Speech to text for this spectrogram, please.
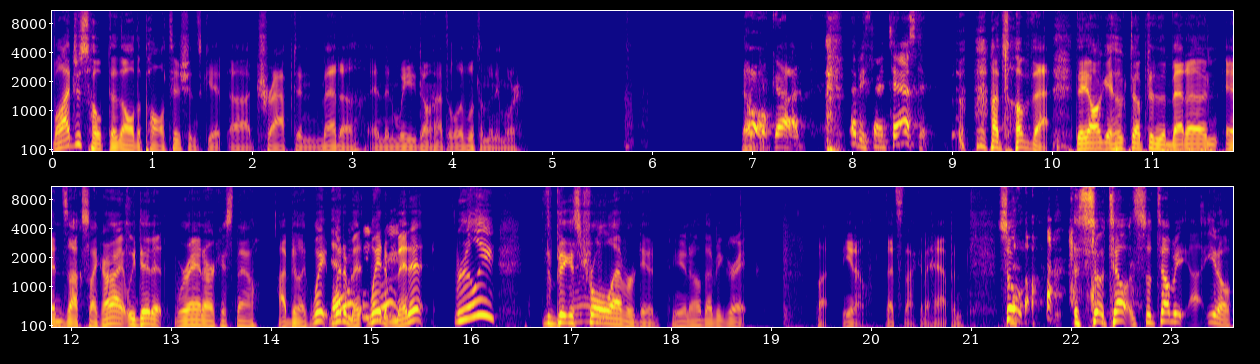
Well, I just hope that all the politicians get uh, trapped in meta and then we don't have to live with them anymore. That'd oh, be- God. That'd be fantastic. I'd love that. They all get hooked up to the meta and, and Zuck's like, all right, we did it. We're anarchists now. I'd be like, wait, that wait a minute. Wait a minute. Really? The biggest mm-hmm. troll ever, dude. You know, that'd be great but you know that's not going to happen. So, so tell so tell me, uh, you know,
